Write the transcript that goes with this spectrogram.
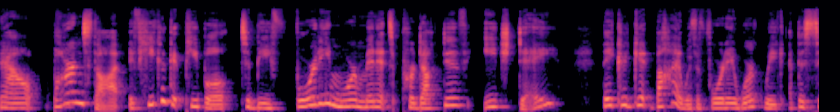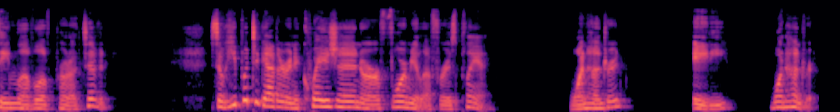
Now, Barnes thought if he could get people to be 40 more minutes productive each day, they could get by with a four day work week at the same level of productivity. So he put together an equation or a formula for his plan 100, 80, 100.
